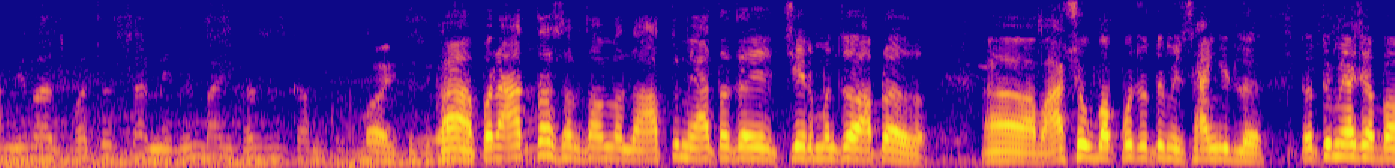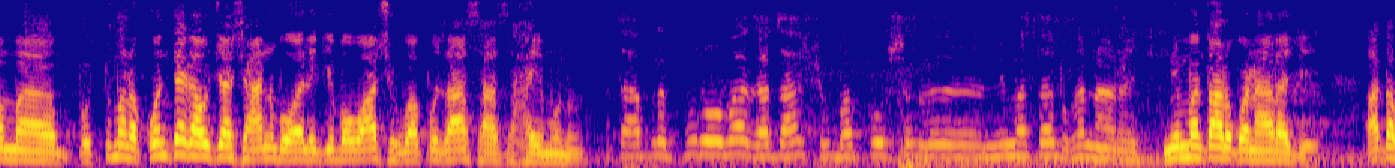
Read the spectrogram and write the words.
आम्ही भाजपातच सामील आहे भाजपाचंच काम करतो. हां पण आता समजा आता तुम्ही आता ते चेअरमनचं आपलं अं, अशोक बापूचं तुम्ही सांगितलं तर तुम्ही अशा ब- म- तुम्हाला कोणत्या गावचे असे अनुभव आले की बाबा अशोक बापूचा असं असं आहे म्हणून? आता आपलं पूर्व भागाचा शुभापूर सगळं निमा तालुका नाराज निम्मा तालुका नाराज आहे. आता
